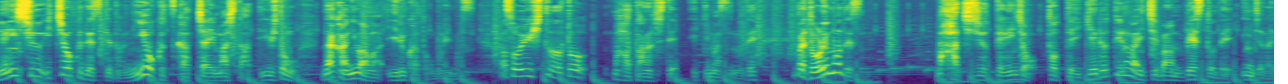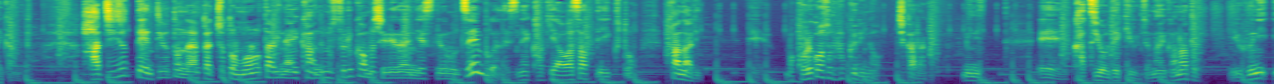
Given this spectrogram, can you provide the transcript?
年収1億ですけど2億使っちゃいましたっていう人も中にはまいるかと思います。まあ、そういう人だと破綻していきますので、やっぱりどれもですね、まあ、80点以上取っていけるっていうのが一番ベストでいいんじゃないかなと。80点っていうとなんかちょっと物足りない感じもするかもしれないんですけども全部がですね掛け合わさっていくとかなり、え、まあ、これこそ福利の力が身に、えー、活用できるんじゃないかなというふうに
